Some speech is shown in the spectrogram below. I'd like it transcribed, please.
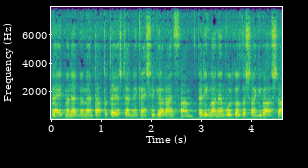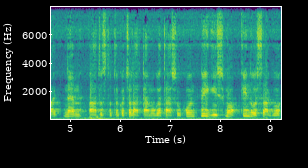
lejtmenetbe ment át a teljes termékenységi arányszám, pedig már nem volt gazdasági válság, nem változtattak a családtámogatásokon, mégis ma Finnországban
